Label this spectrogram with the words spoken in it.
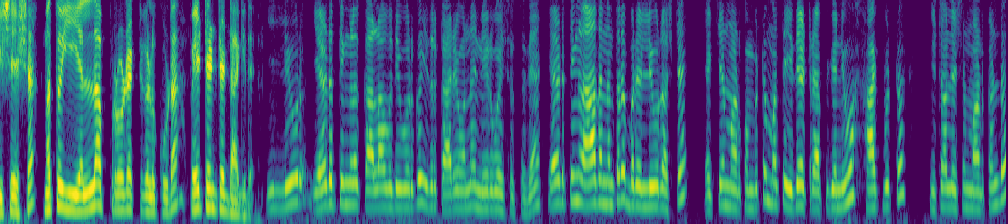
ವಿಶೇಷ ಮತ್ತು ಈ ಎಲ್ಲ ಪ್ರಾಡಕ್ಟ್ಗಳು ಕೂಡ ಪೇಟೆಂಟೆಡ್ ಆಗಿದೆ. ಈ ಲ್ಯೂರ್ ಎರಡು ತಿಂಗಳ ಕಾಲಾವಧಿವರೆಗೂ ಇದರ ಕಾರ್ಯವನ್ನು ನಿರ್ವಹಿಸುತ್ತದೆ. ಎರಡು ತಿಂಗಳು ಆದ ನಂತರ ಬರೀ ಲ್ಯೂರ್ ಅಷ್ಟೇ ಎಕ್ಸ್ಚೇಂಜ್ ಮಾಡ್ಕೊಂಡ್ಬಿಟ್ಟು ಮತ್ತೆ ಇದೇ ಟ್ರ್ಯಾಪ್ಗೆ ನೀವು ಹಾಕಿಬಿಟ್ಟು ಇನ್ಸ್ಟಾಲೇಷನ್ ಮಾಡ್ಕೊಂಡು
